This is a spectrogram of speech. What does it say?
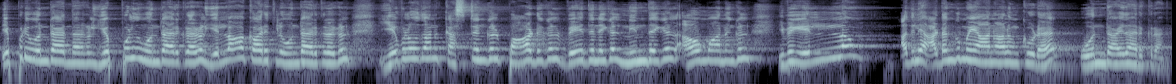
எப்படி ஒன்றா இருந்தார்கள் எப்பொழுதும் ஒன்றா இருக்கிறார்கள் எல்லா காரியத்திலும் ஒன்றா இருக்கிறார்கள் எவ்வளவுதான் கஷ்டங்கள் பாடுகள் வேதனைகள் நிந்தைகள் அவமானங்கள் இவை எல்லாம் அதிலே அடங்குமை ஆனாலும் கூட ஒன்றாய் தான் இருக்கிறாங்க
